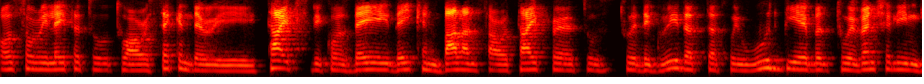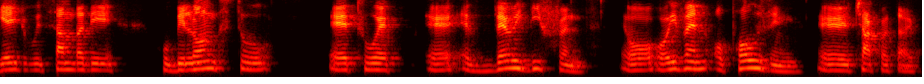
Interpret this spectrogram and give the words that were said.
also related to, to our secondary types because they, they can balance our type uh, to, to a degree that, that we would be able to eventually engage with somebody who belongs to, uh, to a, a, a, very different or, or even opposing uh, chakra type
